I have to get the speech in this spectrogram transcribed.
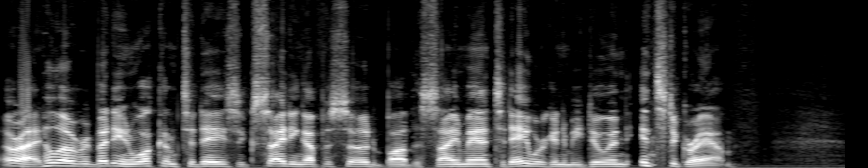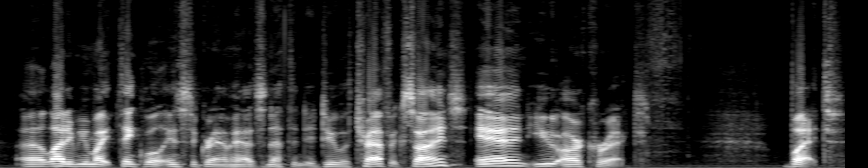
All right, hello everybody, and welcome to today's exciting episode of Bob the Sign Man. Today we're going to be doing Instagram. A lot of you might think, well, Instagram has nothing to do with traffic signs, and you are correct. But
